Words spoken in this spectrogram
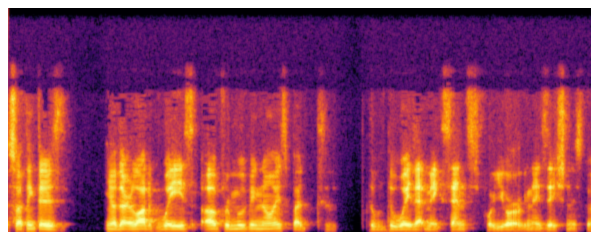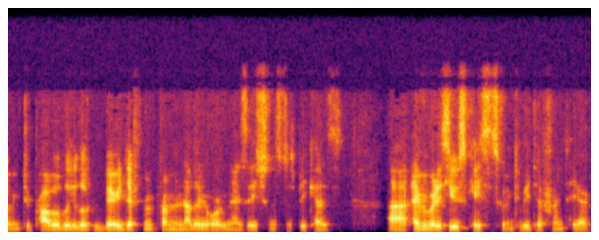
so I think there's, you know, there are a lot of ways of removing noise, but the, the way that makes sense for your organization is going to probably look very different from another organization's just because uh, everybody's use case is going to be different here.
